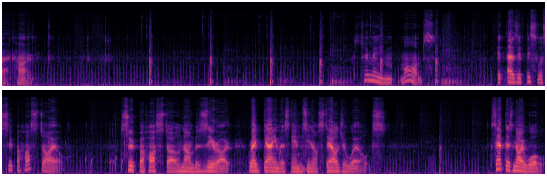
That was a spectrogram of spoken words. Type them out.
Back home. Too many mobs. It, as if this was super hostile. Super hostile number zero. Red Gamers MC Nostalgia Worlds. Except there's no wall.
